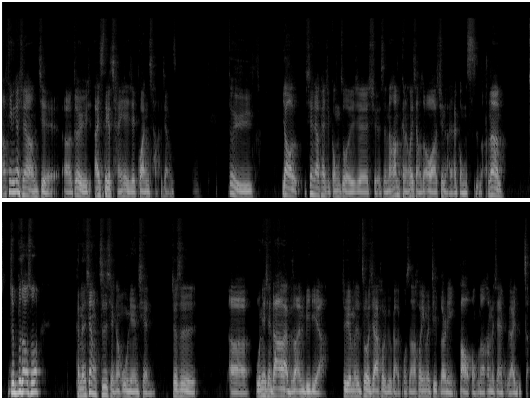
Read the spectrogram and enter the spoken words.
想要听听看学长姐呃对于 IC 这个产业一些观察，这样子，对于要现在要开始工作的一些学生，那他们可能会想说，哦，我要去哪家公司嘛？那就不知道说，可能像之前跟五年前，就是呃五年前大家还不知道 NVIDIA，就原本是做一家绘图卡的公司，然后会因为 Deep Learning 爆红，然后他们现在股价一直涨。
